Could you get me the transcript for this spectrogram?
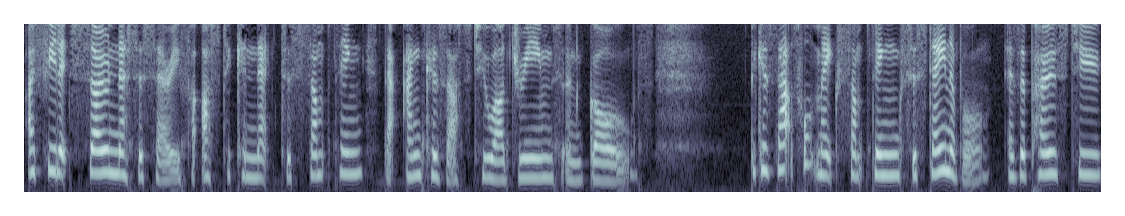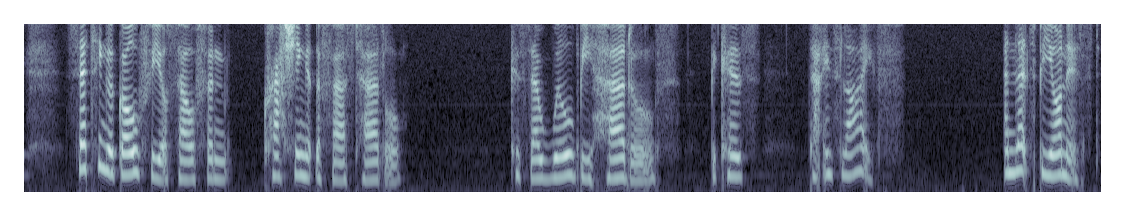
I feel it's so necessary for us to connect to something that anchors us to our dreams and goals, because that's what makes something sustainable, as opposed to setting a goal for yourself and crashing at the first hurdle. Because there will be hurdles, because that is life. And let's be honest,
